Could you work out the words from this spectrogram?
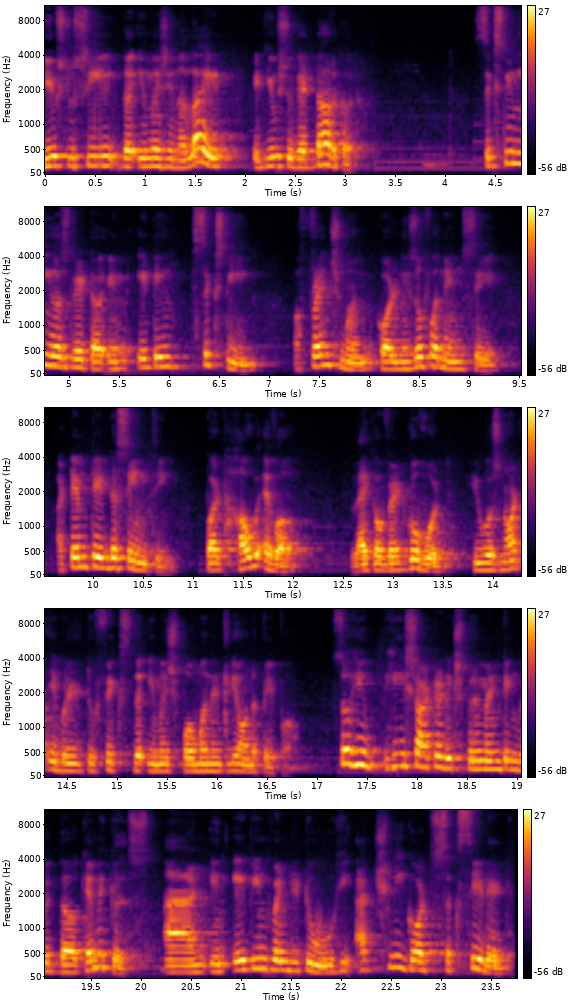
he used to see the image in a light, it used to get darker. 16 years later, in 1816, a Frenchman called Nicéphore Niépce attempted the same thing. But however, like a Wedgwood would, he was not able to fix the image permanently on the paper. So he, he started experimenting with the chemicals and in 1822 he actually got succeeded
